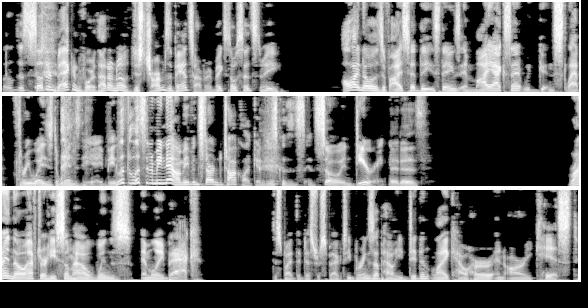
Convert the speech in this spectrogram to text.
Well, just southern back and forth. I don't know. Just charms the pants off her. It makes no sense to me. All I know is if I said these things in my accent, we'd get slapped three ways to Wednesday. AB, listen, listen to me now. I'm even starting to talk like it just because it's it's so endearing. It is. Ryan, though, after he somehow wins Emily back, despite the disrespect. He brings up how he didn't like how her and Ari kissed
